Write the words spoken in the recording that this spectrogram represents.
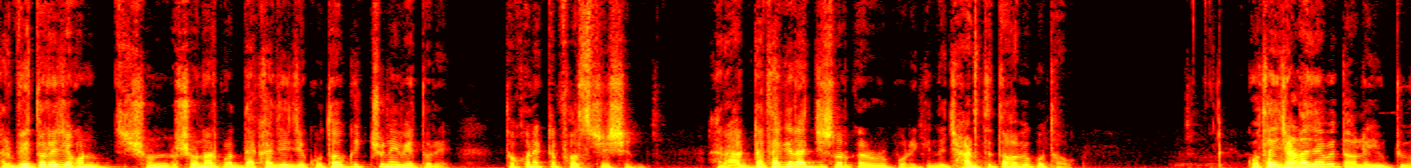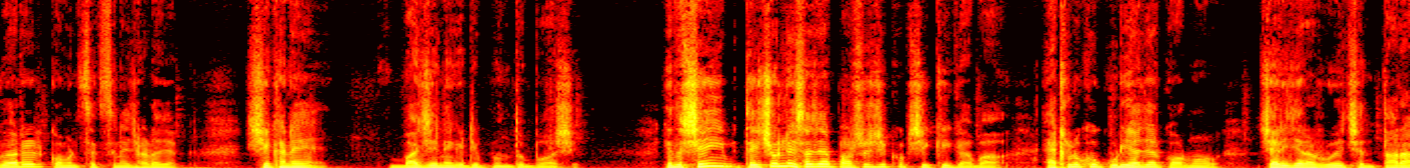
আর ভেতরে যখন শোন- শোনার পর দেখা যায় যে কোথাও কিচ্ছু নেই ভেতরে, তখন একটা ফ্রাস্ট্রেশন। রাগটা থাকে রাজ্য সরকারের উপরে, কিন্তু ঝাড়তে তো হবে কোথাও। কোথায় ঝাড়া যাবে তাহলে ইউটিউবারের কমেন্ট সেকশনে ঝাড়া যাক, সেখানে বাজে নেগেটিভ মন্তব্য আসে। কিন্তু সেই তেচল্লিশ হাজার পার্শ্ব শিক্ষক, শিক্ষিকা বা এক লক্ষ কুড়ি হাজার কর্মচারী যারা রয়েছেন, তারা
